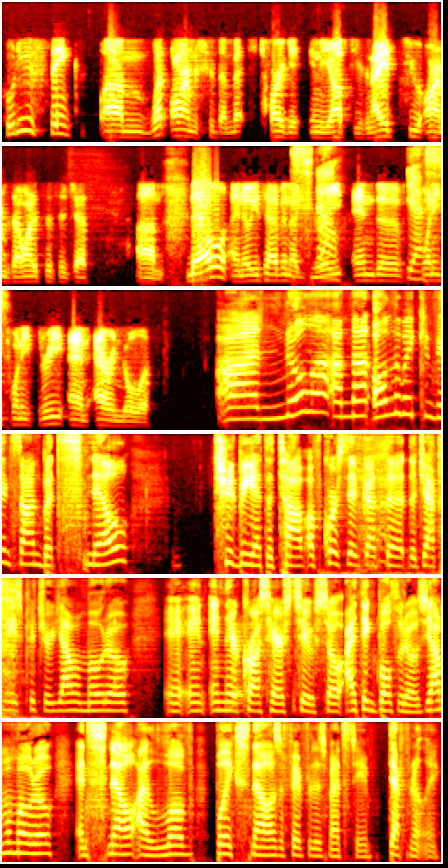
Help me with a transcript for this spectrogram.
who do you think? Um, what arms should the Mets target in the offseason? I had two arms I wanted to suggest. Um, Snell, I know he's having a Snell. great end of Yes. 2023, and Aaron Nola. Uh, Nola, I'm not all the way convinced on, but Snell should be at the top. Of course, they've got the, the Japanese pitcher Yamamoto in, in, in their crosshairs too. So I think both of those, Yamamoto and Snell. I love Blake Snell as a fit for this Mets team. Definitely.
